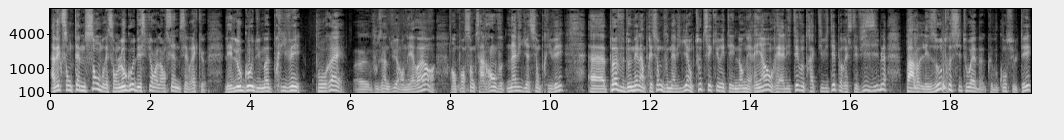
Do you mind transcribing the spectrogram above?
Avec son thème sombre et son logo d'espion à l'ancienne, c'est vrai que les logos du mode privé pourraient euh, vous induire en erreur en pensant que ça rend votre navigation privée, euh, peuvent donner l'impression que vous naviguez en toute sécurité. Il n'en est rien. En réalité, votre activité peut rester visible par les autres sites web que vous consultez,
